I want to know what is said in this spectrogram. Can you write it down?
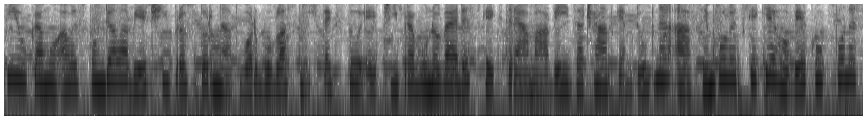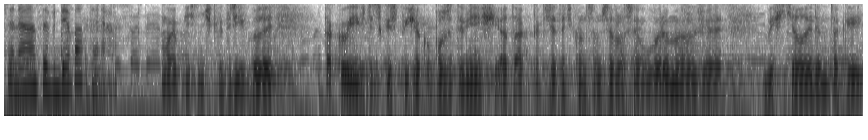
výuka mu alespoň dala větší prostor na tvorbu vlastních textů i přípravu nové desky, která má vyjít začátkem dubna a symbolicky k jeho věku ponese název 19. Moje písničky dřív byly takový vždycky spíš jako pozitivnější a tak, takže teď jsem si vlastně uvědomil, že bych chtěl lidem taky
